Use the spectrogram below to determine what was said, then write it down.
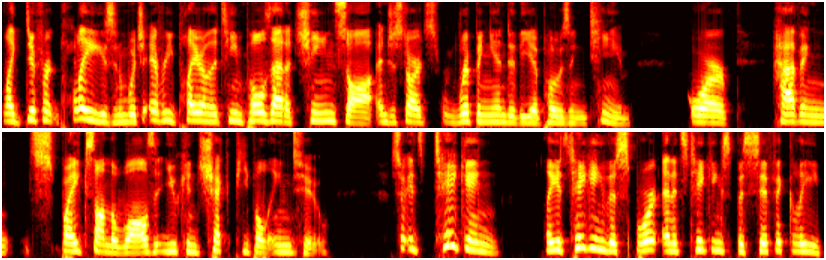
like different plays in which every player on the team pulls out a chainsaw and just starts ripping into the opposing team or having spikes on the walls that you can check people into. So it's taking like it's taking the sport and it's taking specifically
